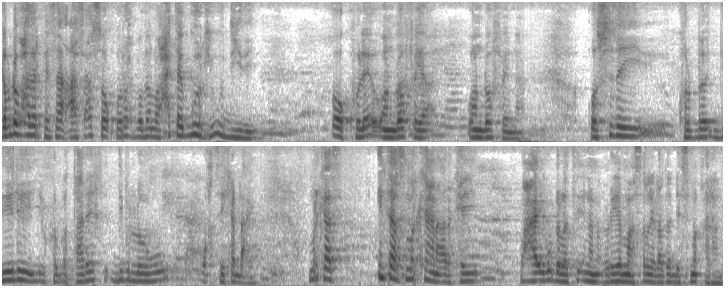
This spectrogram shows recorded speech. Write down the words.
gabdho waxaad arkaysaa caascaas oo qurux badan oo xataa guurkii u diiday oo kule waan dhoofaya waan dhoofaynaa oo siday kolba deele iyo kolba taariikh dib loogu waqti ka dhacay. Markaas intaas markaan arkay waxaa igu dhalatay inaan curiyo maasa la idhahdo dhismo qaran.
